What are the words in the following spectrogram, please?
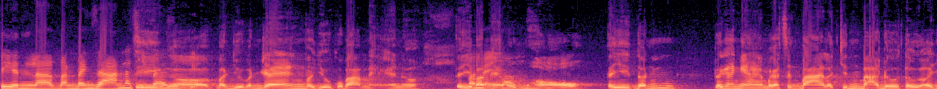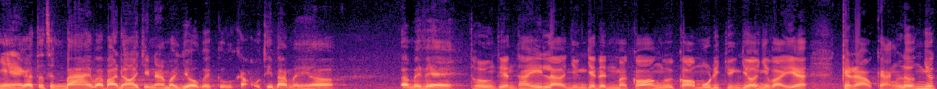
tiền là bán bánh rán là chị tiền ba giúp ờ, ba vừa bánh rán và vừa của ba mẹ nữa. Tại vì Ba ba, mẹ mẹ, ủng hộ. Tại vì đến đến cái ngày mà ra sân bay là chính ba đưa từ ở nhà ra tới sân bay và ba đợi chừng nào mà vô cái cửa khẩu thì ba mới ờ, ba mới về. Thường thì anh thấy là những gia đình mà có người con muốn đi chuyển giới như vậy á Cái rào cản lớn nhất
